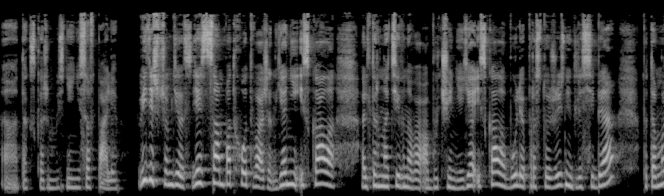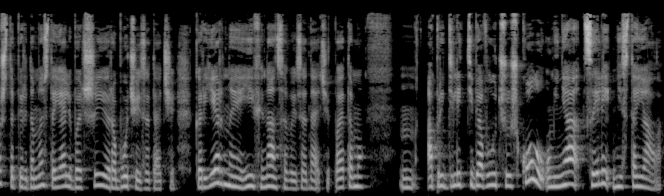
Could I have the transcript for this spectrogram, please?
а, так скажем, мы с ней не совпали. Видишь, в чем дело? Здесь сам подход важен. Я не искала альтернативного обучения, я искала более простой жизни для себя, потому что передо мной стояли большие рабочие задачи, карьерные и финансовые задачи. Поэтому определить тебя в лучшую школу у меня цели не стояло.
